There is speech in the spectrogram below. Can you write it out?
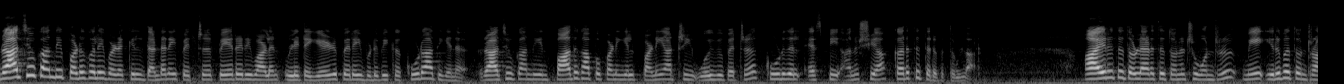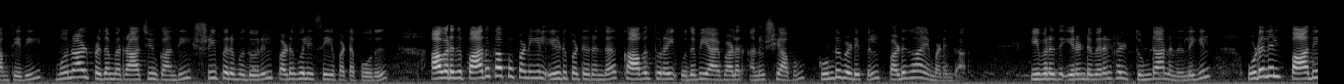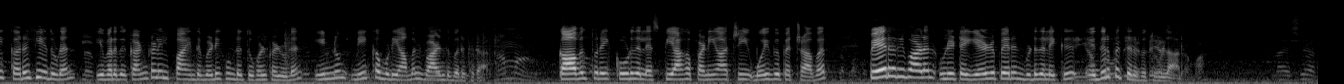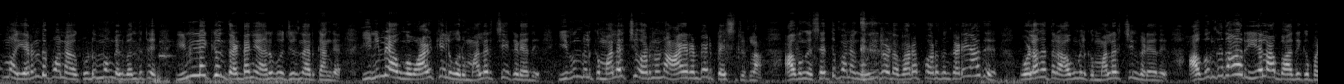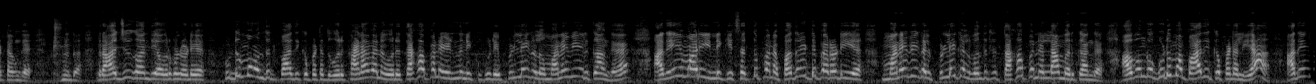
ராஜீவ்காந்தி படுகொலை வழக்கில் தண்டனை பெற்ற பேரறிவாளன் உள்ளிட்ட ஏழு பேரை விடுவிக்க கூடாது என ராஜீவ்காந்தியின் பாதுகாப்பு பணியில் பணியாற்றி ஓய்வு பெற்ற கூடுதல் எஸ்பி அனுஷியா கருத்து தெரிவித்துள்ளார். ஆயிரத்தி தொள்ளாயிரத்து தொன்னூற்றி ஒன்று மே இருபத்தொன்றாம் தேதி முன்னாள் பிரதமர் ராஜீவ்காந்தி ஸ்ரீபெரும்புதூரில் படுகொலை செய்யப்பட்ட போது அவரது பாதுகாப்பு பணியில் ஈடுபட்டிருந்த காவல்துறை உதவி ஆய்வாளர் அனுஷ்யாவும் குண்டுவெடிப்பில் படுகாயமடைந்தார். இவரது இரண்டு விரல்கள் துண்டான நிலையில் உடலில் பாதி கருகியதுடன் இவரது கண்களில் பாய்ந்த வெடிகுண்டு துகள்களுடன் இன்னும் நீக்க முடியாமல் வாழ்ந்து வருகிறார். காவல்துறை கூடுதல் எஸ்பியாக பணியாற்றி ஓய்வு பெற்ற அவர் பேரறிவாளன் உள்ளிட்ட ஏழு பேரின் விடுதலைக்கு எதிர்ப்பு தெரிவித்துள்ளார். ஆமா இறந்து போன குடும்பங்கள் வந்துட்டு இன்னைக்கும் தண்டனை அனுபவிச்சுட்டு தான் இருக்காங்க. இனிமே அவங்க வாழ்க்கையில ஒரு மலர்ச்சியே கிடையாது. இவங்களுக்கு மலர்ச்சி வரணும்னு ஆயிரம் பேர் பேசிட்டு இருக்கலாம். அவங்க செத்து போனவங்க உயிரோட வர போறதும் கிடையாது. உலகத்துல அவங்களுக்கு மலர்ச்சியும் கிடையாது. அவங்க தான் ரியலா பாதிக்கப்பட்டவங்க. ராஜீவ்காந்தி ராஜீவ் காந்தி அவர்களுடைய குடும்பம் வந்துட்டு பாதிக்கப்பட்டது. ஒரு கணவனை ஒரு தகப்பனை எழுந்து நிற்கக்கூடிய பிள்ளைகளும் மனைவியும் இருக்காங்க. அதே மாதிரி இன்னைக்கு செத்து போன பதினெட்டு பேருடைய மனைவிகள் பிள்ளைகள் வந்துட்டு தகப்பன் இல்லாம இருக்காங்க. அவங்க குடும்பம் பாதிக்கப்படலையா? அதே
